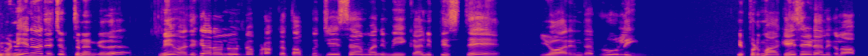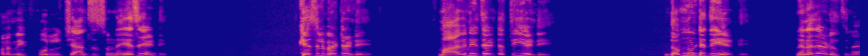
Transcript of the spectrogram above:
ఇప్పుడు నేను అదే చెప్తున్నాను కదా. మేము అధికారంలో ఉన్నప్పుడు ఒక్క తప్పు చేశామని మీకు అనిపిస్తే you are in the ruling ఇప్పుడు మాకు వేసేయడానికి లోపల మీకు ఫుల్ ఛాన్సెస్ ఉన్నాయి. వేసేయండి. కేసులు పెట్టండి. మా అవినీతి అంటే తీయండి. దమ్ముంటే తీయండి. నేను అదే అడుగుతున్నా.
